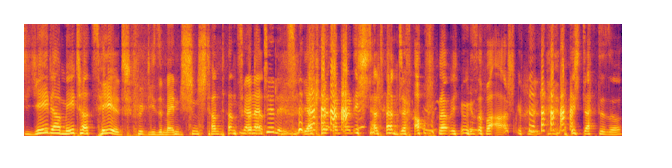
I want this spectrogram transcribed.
die jeder Meter zählt für diese Menschen, stand dann so. Ja, da- natürlich. Ja, genau, und, und ich stand dann drauf und habe mich irgendwie so verarscht gefühlt. Weil Ich dachte so,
